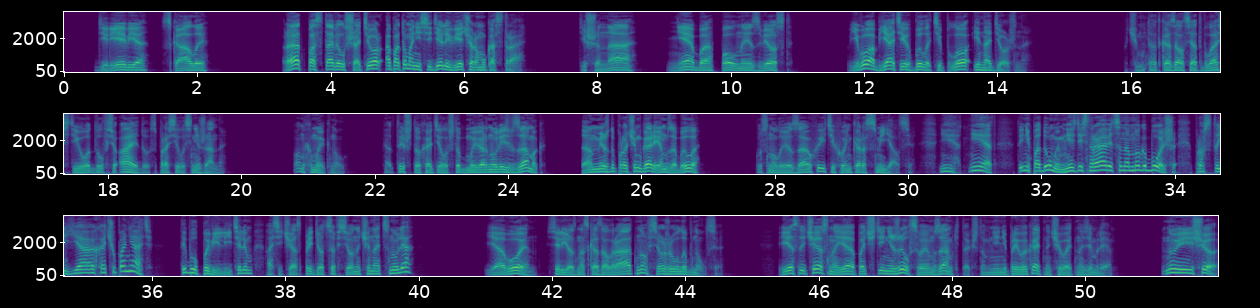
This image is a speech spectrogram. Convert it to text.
Деревья, скалы. Рад поставил шатер, а потом они сидели вечером у костра. Тишина, небо, полное звезд. В его объятиях было тепло и надежно. «Почему ты отказался от власти и отдал все Айду?» — спросила Снежана. Он хмыкнул. «А ты что, хотел, чтобы мы вернулись в замок? Там, между прочим, гарем, забыла?» Куснул ее за ухо и тихонько рассмеялся. «Нет, нет, ты не подумай, мне здесь нравится намного больше. Просто я хочу понять. Ты был повелителем, а сейчас придется все начинать с нуля?» «Я воин», — серьезно сказал Раат, но все же улыбнулся. «Если честно, я почти не жил в своем замке, так что мне не привыкать ночевать на земле. Ну и еще,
